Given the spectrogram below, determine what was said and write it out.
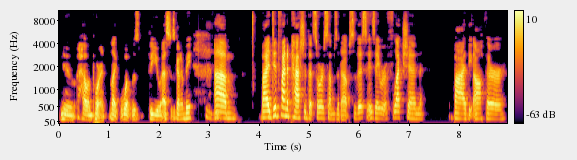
knew how important, like, what was the U.S. was going to be. Mhm. Um, but I did find a passage that sort of sums it up. So this is a reflection by the author,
